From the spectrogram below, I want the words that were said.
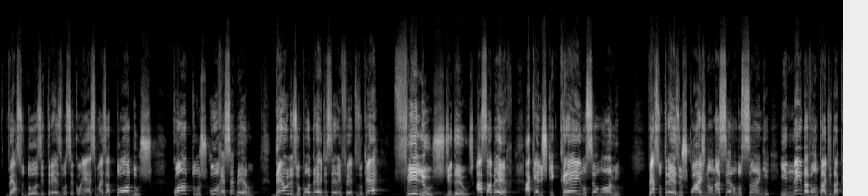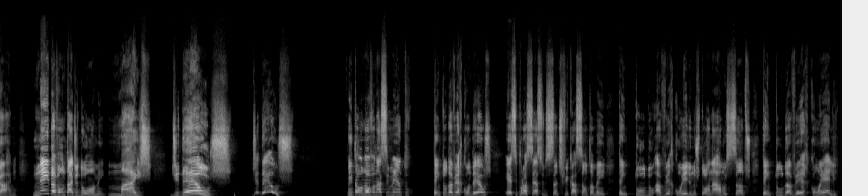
verso 12 e 13, você conhece, mas a todos quantos o receberam, deu-lhes o poder de serem feitos o quê? Filhos de Deus, a saber, aqueles que creem no seu nome Verso 13: Os quais não nasceram do sangue e nem da vontade da carne, nem da vontade do homem, mas de Deus. De Deus. Então o novo nascimento tem tudo a ver com Deus, esse processo de santificação também tem tudo a ver com Ele, nos tornarmos santos tem tudo a ver com Ele.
